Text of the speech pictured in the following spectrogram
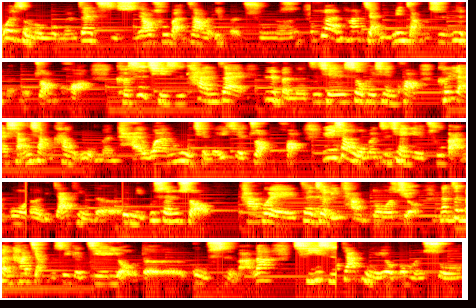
为什么我们在此时要出版这样的一本书呢？虽然它讲里面讲的是日本状况，可是其实看在日本的这些社会现况，可以来想想看我们台湾目前的一些状况，因为像我们之前也出版过呃李家庭的就你。不伸手，他会在这里躺多久？那这本他讲的是一个街友的故事嘛？那其实家庭也有公说，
